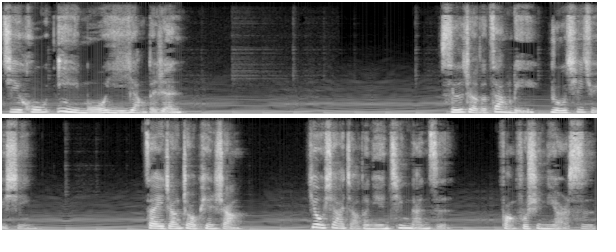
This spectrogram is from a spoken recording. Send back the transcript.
几乎一模一样的人。死者的葬礼如期举行，在一张照片上，右下角的年轻男子仿佛是尼尔斯，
